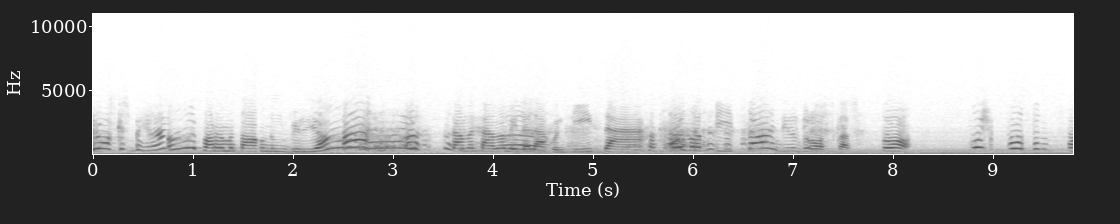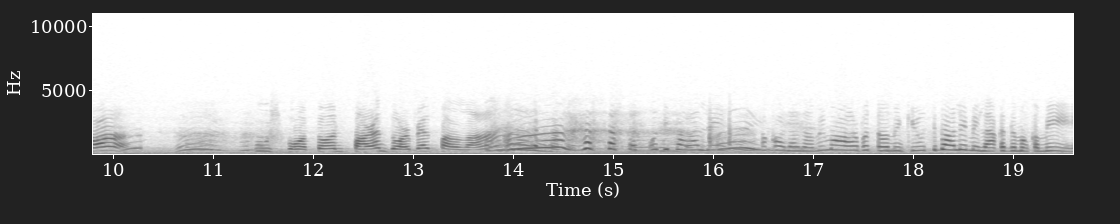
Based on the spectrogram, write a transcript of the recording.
Diroskas ba yan? Ay, para naman tako ng bilyan. Tama-tama, may dala akong tisa. Hoy, mga tita! Hindi lang droskas to. Push button pa! Push button, parang doorbell pala. o di bale. Akala namin makakarapat namin cute. Di bale, may lakad naman kami.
